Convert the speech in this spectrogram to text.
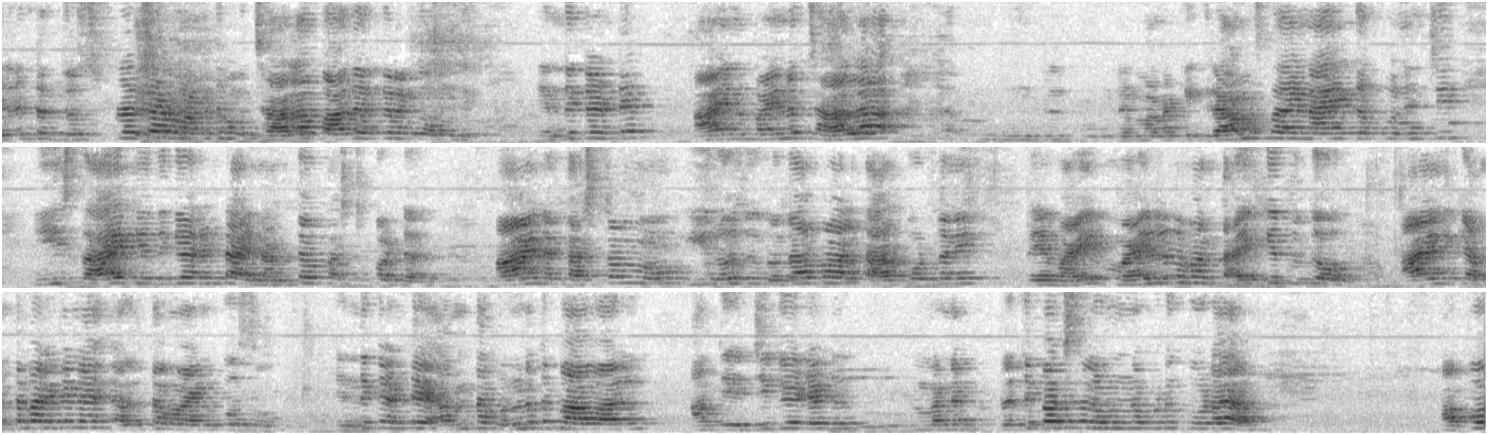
ఇలాంటి దుష్ప్రచారం అనడం చాలా బాధాకరంగా ఉంది. ఎందుకంటే ఆయన పైన చాలా మనకి గ్రామ స్థాయి నాయకత్వం నుంచి ఈ స్థాయికి ఎదిగారంటే ఆయన ఎంతో కష్టపడ్డారు. ఆయన కష్టము ఈరోజు వృధాపాలు కాకూడదని మేము మహిళలు మహిళల అంత ఐక్యతతో ఆయనకి ఎంతవరకైనా వెళ్తాం ఆయన కోసం. ఎందుకంటే అంత ఉన్నత భావాలు అంత ఎడ్యుకేటెడ్ మన ప్రతిపక్షంలో ఉన్నప్పుడు కూడా అపో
